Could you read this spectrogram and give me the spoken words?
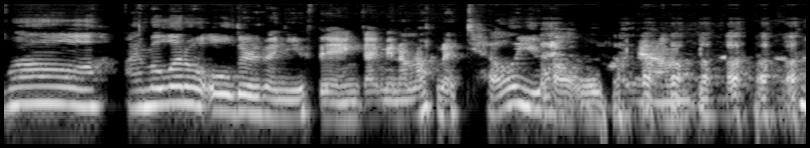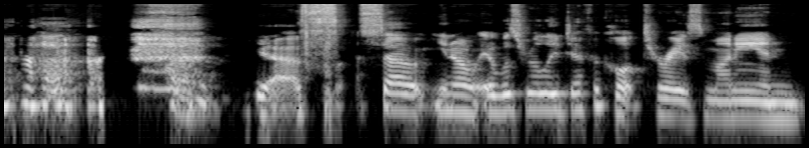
well, I'm a little older than you think. I mean, I'm not going to tell you how old I am. Yes. So, you know, it was really difficult to raise money and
